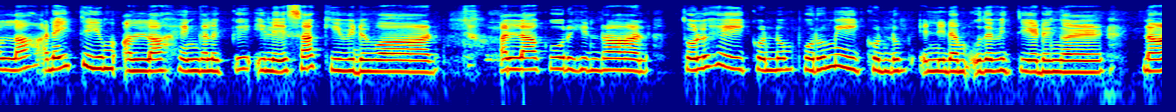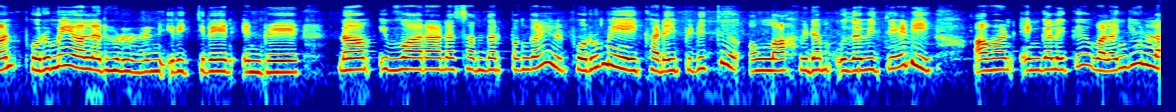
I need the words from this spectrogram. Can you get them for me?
அல்லாஹ் அனைத்தையும் அல்லாஹ் எங்களுக்கு இலேசாக்கி விடுவான். அல்லாஹ் கூறுகின்றான் தொழுகையை கொண்டும் பொறுமையை கொண்டும் என்னிடம் உதவி தேடுங்கள். நான் பொறுமையாளர்களுடன் இருக்கிறேன் என்று நாம் இவ்வாறான சந்தர்ப்பங்களில் பொறுமையை கடைபிடித்து அல்லாஹ்விடம் உதவி தேடி அவன் எங்களுக்கு வழங்கியுள்ள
